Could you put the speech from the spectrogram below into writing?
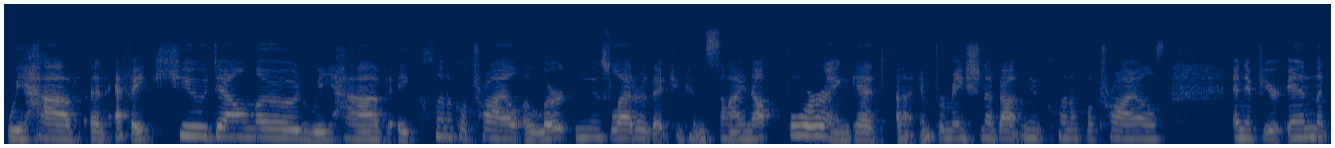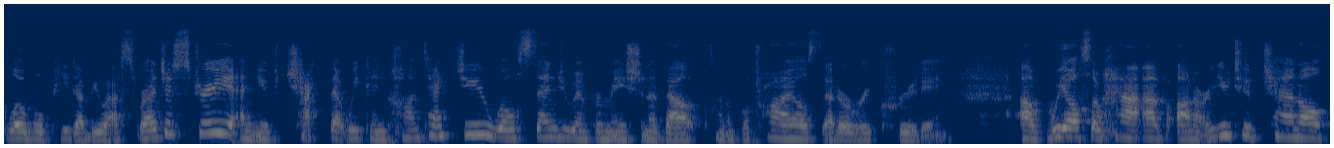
We have an FAQ download. We have a clinical trial alert newsletter that you can sign up for and get uh, information about new clinical trials. And if you're in the global PWS registry and you've checked that we can contact you, we'll send you information about clinical trials that are recruiting. Uh, we also have on our YouTube channel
